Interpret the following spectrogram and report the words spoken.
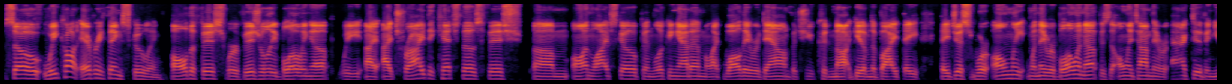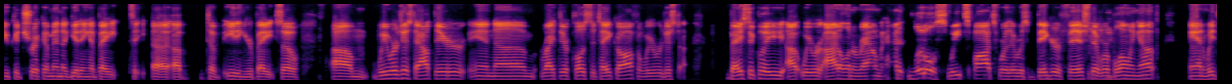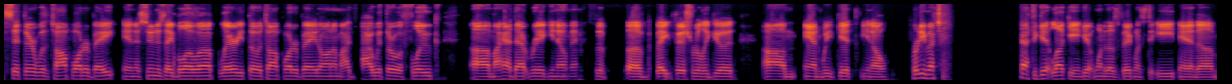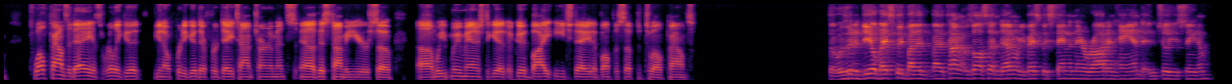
so we caught everything schooling. All the fish were visually blowing up. We I, I tried to catch those fish um, on LiveScope and looking at them like while they were down, but you could not get them to bite. They they just were only when they were blowing up is the only time they were active, and you could trick them into getting a bait to uh, uh to eating your bait. So um, we were just out there in um, right there close to takeoff, and we were just basically uh, we were idling around. We had little sweet spots where there was bigger fish that were blowing up and we'd sit there with a top water bait and as soon as they blow up larry throw a top water bait on them i, I would throw a fluke. Um, i had that rig you know man the uh, bait fish really good. Um, and we get you know pretty much have to get lucky and get one of those big ones to eat and um, 12 pounds a day is really good you know pretty good there for daytime tournaments uh, this time of year so uh, we we managed to get a good bite each day to bump us up to twelve pounds. So was it a deal basically by the by the time it was all said and done, were you basically standing there rod in hand until you seen them?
